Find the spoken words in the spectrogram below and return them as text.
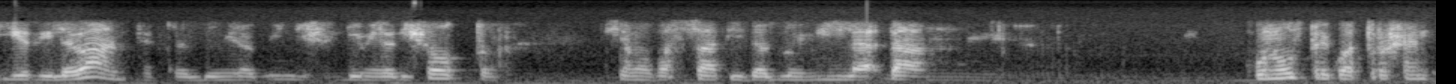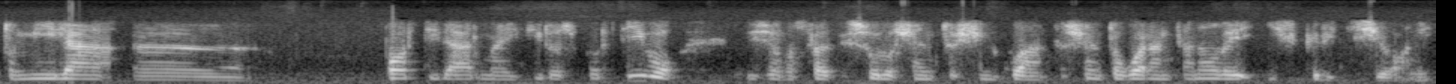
irrilevante tra il 2015 e il 2018 siamo passati da 2000 da, con oltre 400.000 eh, porti d'arma di tiro sportivo vi sono state solo 150, 149 iscrizioni.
